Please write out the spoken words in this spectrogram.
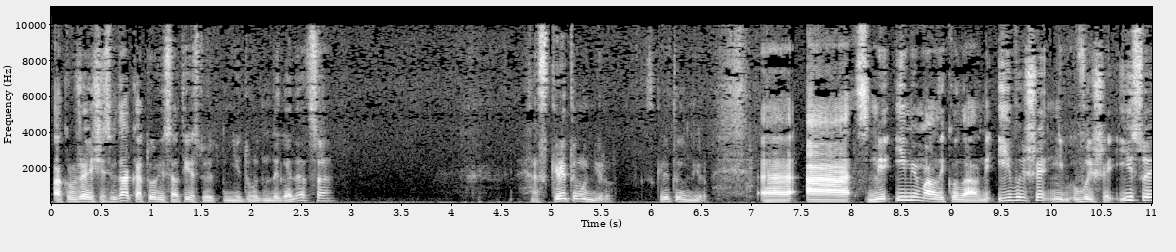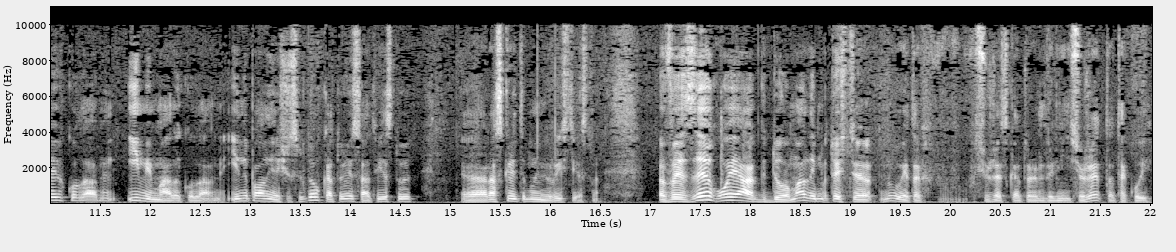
окружающие света, которые соответствуют, нетрудно догадаться, скрытому миру. Скрытому миру. Э, а ими малый кулавны и выше, выше и соев кулавны, ими малый кулавны, и наполняющих цветов, которые соответствуют э, раскрытому миру, естественно. ВЗ гоя агдома, то есть, э, ну, это сюжет, с которым, вернее, не сюжет, а такой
